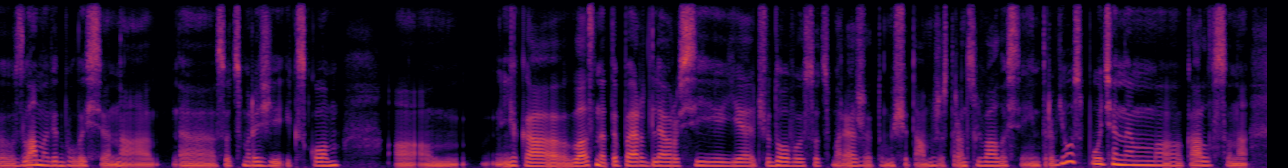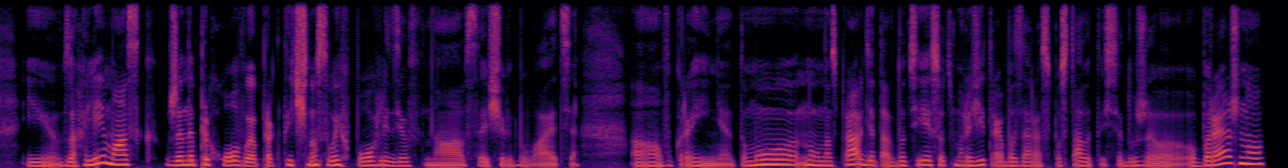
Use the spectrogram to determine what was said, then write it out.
злами відбулися на соцмережі XCOM яка власне тепер для Росії є чудовою соцмережею, тому що там вже транслювалося інтерв'ю з Путіним е, Карлсона, і взагалі Маск вже не приховує практично своїх поглядів на все, що відбувається в Україні. Тому ну насправді так до цієї соцмережі треба зараз поставитися дуже обережно.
